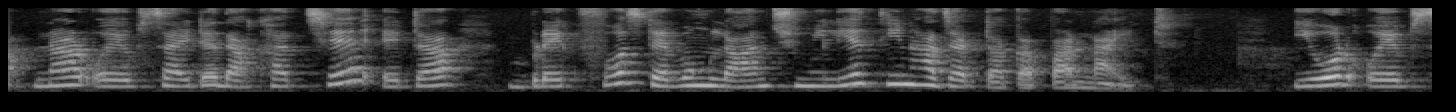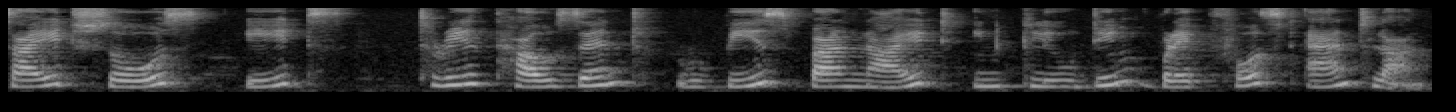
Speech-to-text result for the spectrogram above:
আপনার ওয়েবসাইটে দেখাচ্ছে এটা ব্রেকফাস্ট এবং লাঞ্চ মিলিয়ে তিন হাজার টাকা per night your website shows it's three thousand rupees per night including breakfast and lunch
